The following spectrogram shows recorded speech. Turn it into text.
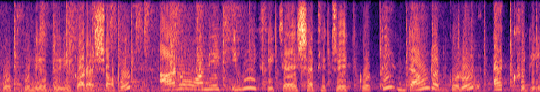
portfolio তৈরি করা সহ আরও অনেক ইউনিক ফিচারের সাথে ট্রেড করতে ডাউনলোড করুন এক্ষুনি।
